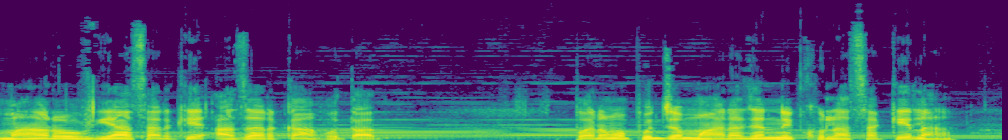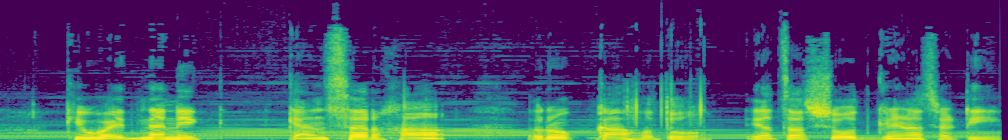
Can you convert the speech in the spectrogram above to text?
महारोग यासारखे आजार का होतात? परमपूज्य महाराजांनी खुलासा केला की वैज्ञानिक कॅन्सर हा रोग का होतो याचा शोध घेण्यासाठी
